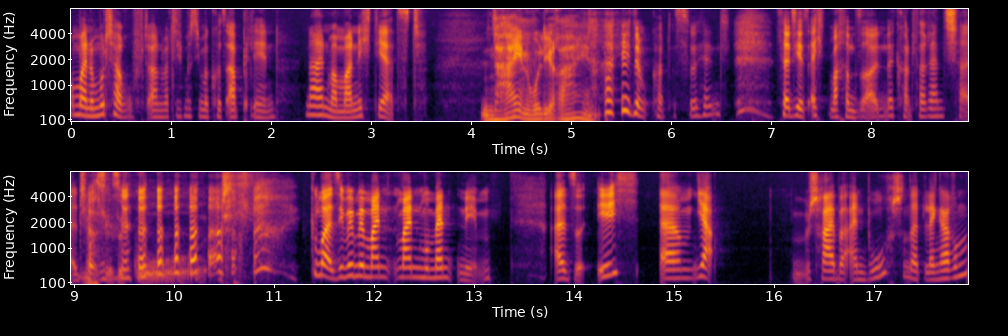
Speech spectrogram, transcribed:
Und meine Mutter ruft an. Warte, ich muss die mal kurz ablehnen. Nein, Mama, nicht jetzt. Nein, hol die rein. Nein, um Gottes Willen. Das hätte ich jetzt echt machen sollen, eine Konferenzschaltung. Das ist so gut. Guck mal, sie will mir meinen meinen Moment nehmen. Also ich, ähm, ja, schreibe ein Buch schon seit längerem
